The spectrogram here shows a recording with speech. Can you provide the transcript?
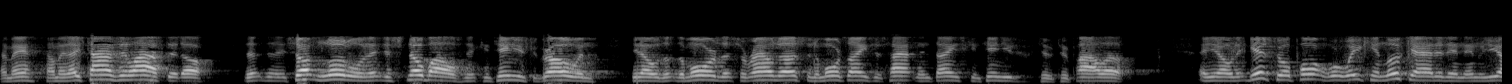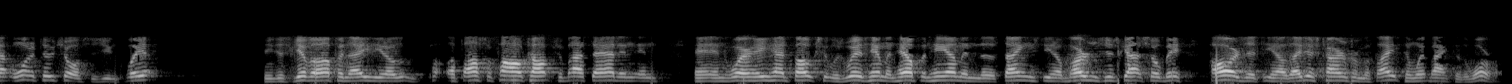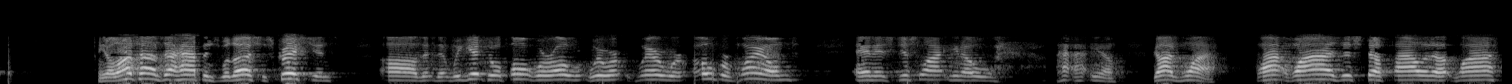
Amen. I mean, there's times in life that, uh, that, that something little and it just snowballs and it continues to grow and, you know, the, the more that's around us and the more things that's happening, things continue to, to pile up. And you know, and it gets to a point where we can look at it and, and you got one or two choices. You can quit. You just give up and they, you know, Apostle Paul talks about that and, and, and where he had folks that was with him and helping him and the things, you know, burdens just got so big, hard that, you know, they just turned from the faith and went back to the world. You know, a lot of times that happens with us as Christians, uh, that, that we get to a point where, over, where, where we're overwhelmed and it's just like, you know, you know, God, why? Why, why is this stuff piling up? Why?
